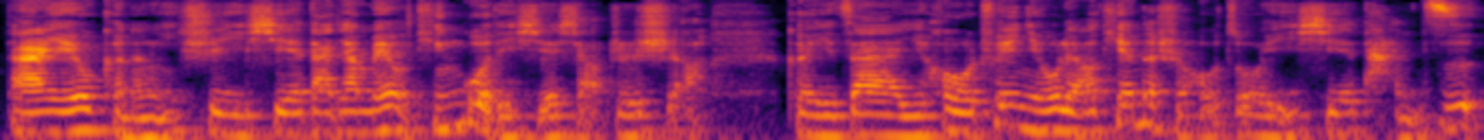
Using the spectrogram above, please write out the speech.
当然，也有可能是一些大家没有听过的一些小知识啊，可以在以后吹牛聊天的时候作为一些谈资。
